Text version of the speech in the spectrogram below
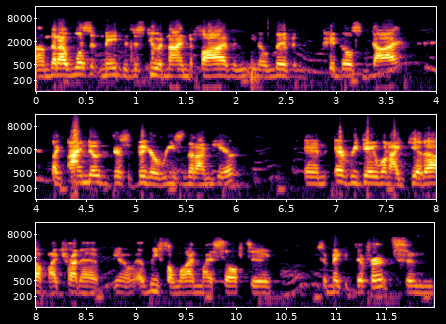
Um, that I wasn't made to just do a nine to five and you know live and pay bills and die. Like I know that there's a bigger reason that I'm here. And every day when I get up, I try to you know at least align myself to to make a difference. And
